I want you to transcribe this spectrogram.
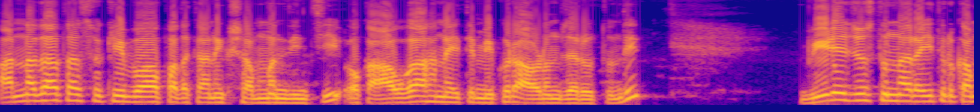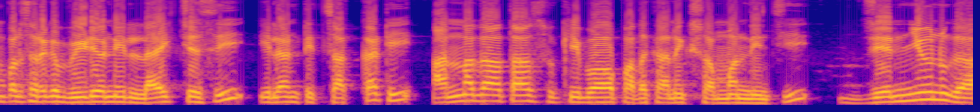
అన్నదాత సుఖీభావ పథకానికి సంబంధించి ఒక అవగాహన అయితే మీకు రావడం జరుగుతుంది. వీడియో చూస్తున్న రైతులు కంపల్సరిగా వీడియోని లైక్ చేసి ఇలాంటి చక్కటి అన్నదాత సుఖీభావ పథకానికి సంబంధించి జెన్యున్గా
